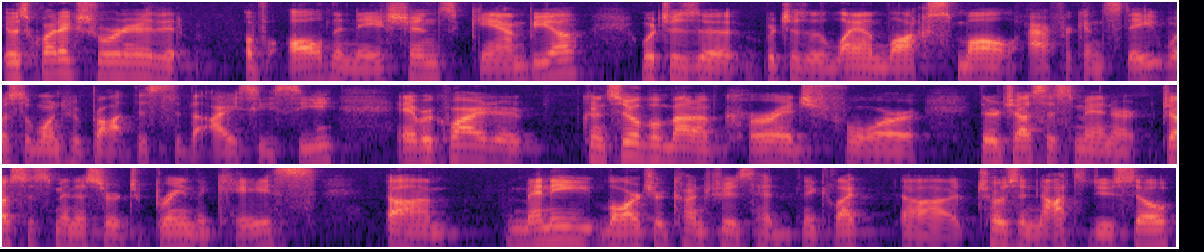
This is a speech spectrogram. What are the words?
it was quite extraordinary that of all the nations, Gambia, which is a which is a landlocked small African state, was the one who brought this to the ICC. And it required a considerable amount of courage for their justice, manor, justice minister to bring the case. Um, many larger countries had neglect, uh, chosen not to do so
